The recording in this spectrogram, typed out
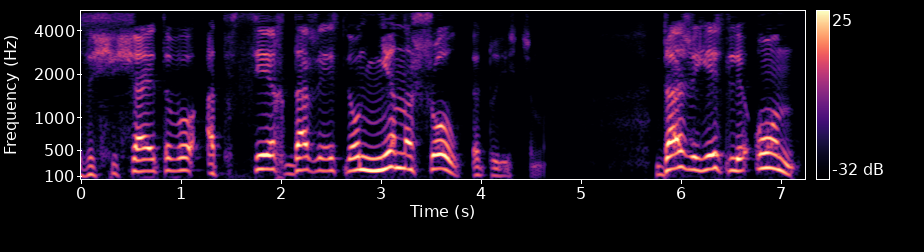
защищает его от всех, даже если он не нашел эту истину. Даже если он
